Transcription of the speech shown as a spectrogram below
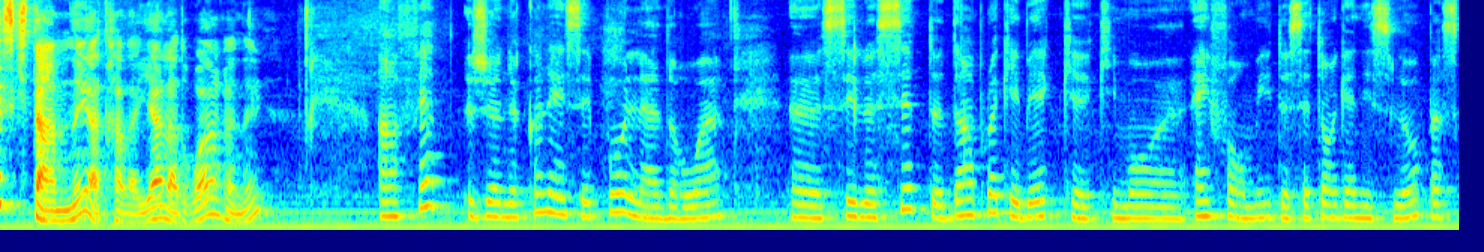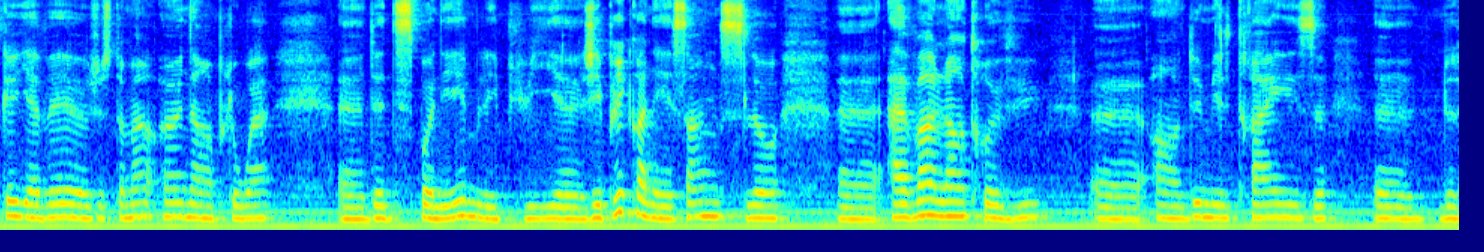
Qu'est-ce qui t'a amené à travailler à la droite, René? En fait, je ne connaissais pas la droit. Euh, c'est le site d'Emploi Québec qui m'a informé de cet organisme-là parce qu'il y avait justement un emploi de disponible et puis j'ai pris connaissance là, avant l'entrevue en 2013 de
